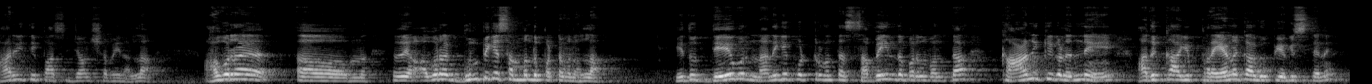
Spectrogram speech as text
ಆ ರೀತಿ ಪಾಸ್ ಜಾನ್ ಶಮೈನ್ ಅಲ್ಲ. ಅವರ ಅವರ ಗುಂಪಿಗೆ ಸಂಬಂಧಪಟ್ಟವನಲ್ಲ. ಇದು ದೇವರು ನನಗೆ ಕೊಟ್ಟಿರುವಂತ ಸಭೆಯಿಂದ ಬರುವಂತ ಕಾಣಿಕೆಗಳನ್ನೇ ಅದಕ್ಕಾಗಿ ಪ್ರಯಾಣಕ್ಕಾಗಿ ಉಪಯೋಗಿಸ್ತೇನೆ.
